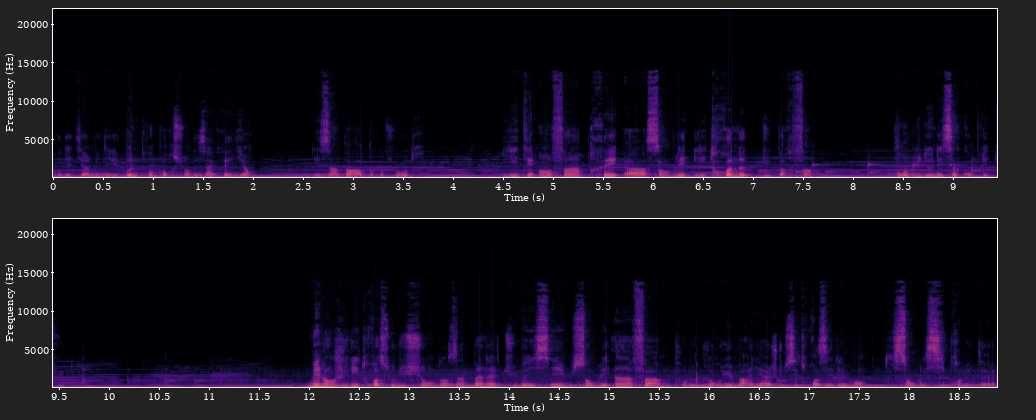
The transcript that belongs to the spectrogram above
pour déterminer les bonnes proportions des ingrédients, les uns par rapport aux autres, il était enfin prêt à assembler les trois notes du parfum pour lui donner sa complétude. Mélanger les trois solutions dans un banal tube à essai lui semblait infâme pour le glorieux mariage de ces trois éléments qui semblaient si prometteurs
